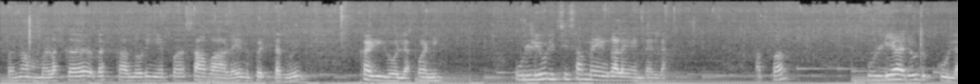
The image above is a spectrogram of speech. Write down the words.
അപ്പം നമ്മളൊക്കെ വെക്കാൻ തുടങ്ങിയപ്പോൾ സവാളയാണ് പെട്ടെന്ന് കഴിയുമല്ല പണി. ഉള്ളി ഒളിച്ച് സമയം കളയണ്ടല്ല. അപ്പം ഉള്ളി ആരും എടുക്കൂല.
